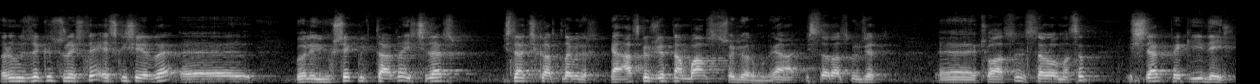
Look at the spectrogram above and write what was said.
önümüzdeki süreçte Eskişehir'de e, böyle yüksek miktarda işçiler işten çıkartılabilir. Yani asgari ücretten bağımsız söylüyorum bunu. Yani ister asgari ücret e, çoğalsın ister olmasın işler pek iyi değil.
